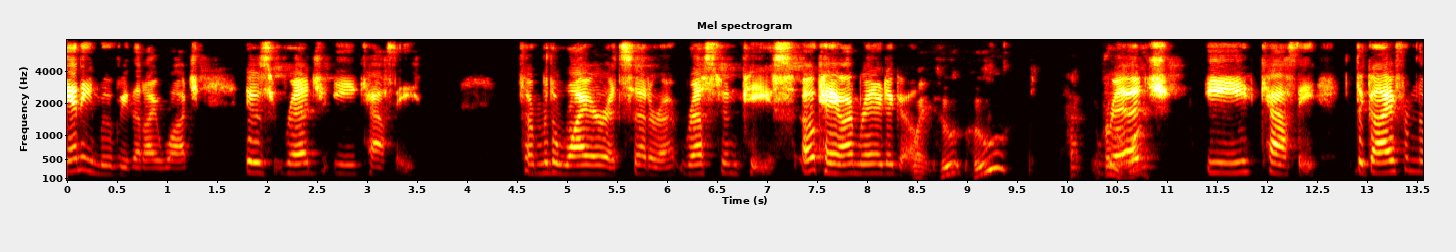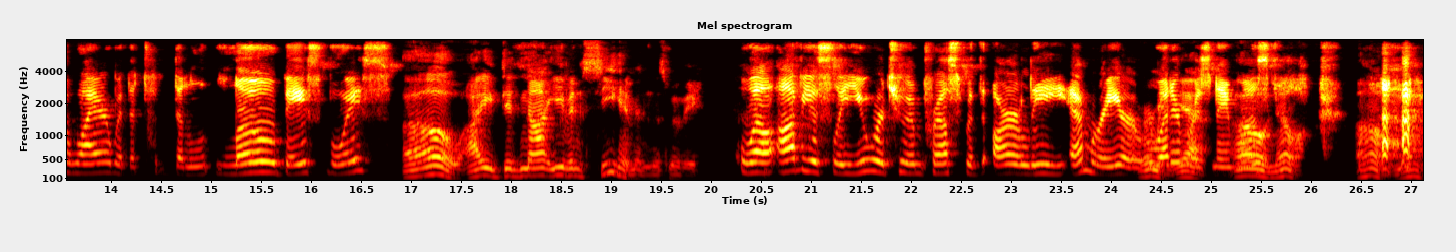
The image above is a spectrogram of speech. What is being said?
any movie that I watch, is Reg E. Cathey. From The Wire, etc. Rest in peace. Okay, I'm ready to go. wait who who From Reg? E. Cathey, the guy from The Wire with the t- the low bass voice. Oh, I did not even see him in this movie. Well, obviously, you were too impressed with R. Lee Emery or Herman, whatever yeah. his name was. Oh no. Oh man.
